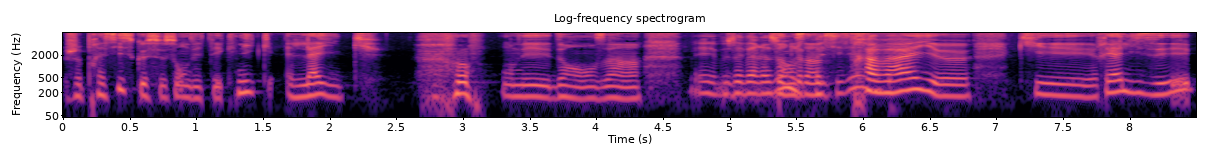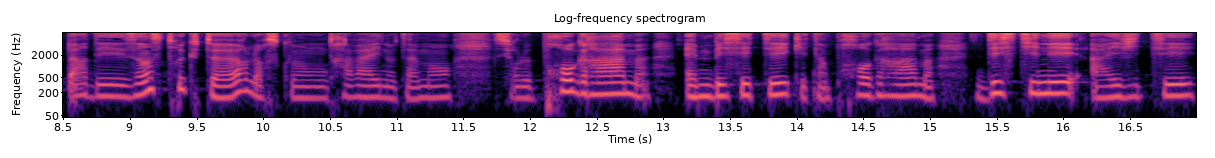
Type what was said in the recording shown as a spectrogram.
je précise que ce sont des techniques laïques. on est dans un, vous avez raison un travail euh, qui est réalisé par des instructeurs lorsqu'on travaille notamment sur le programme MBCT, qui est un programme destiné à éviter,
